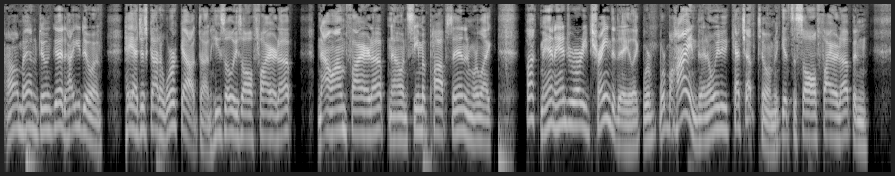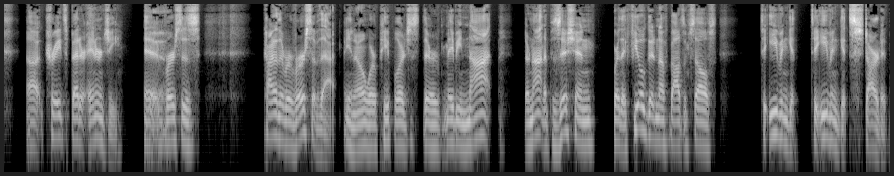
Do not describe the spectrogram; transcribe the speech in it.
"Oh man, I'm doing good. How you doing?" Hey, I just got a workout done. He's always all fired up. now I'm fired up. Now Nsima pops in, and we're like, "Fuck, man, Andrew already trained today. Like we're we're behind. I know we need to catch up to him." It gets us all fired up and uh, creates better energy uh, Yeah. versus kind of the reverse of that. You know, where people are just they're maybe not they're not in a position where they feel good enough about themselves to even get to even get started.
